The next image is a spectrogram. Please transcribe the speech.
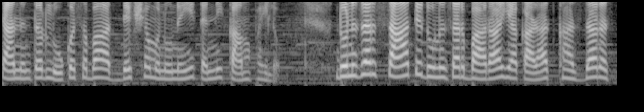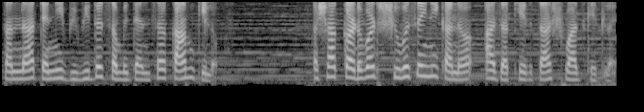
त्यानंतर लोकसभा अध्यक्ष म्हणूनही त्यांनी काम पाहिलं. दोन हजार सहा ते दोन हजार बारा या काळात खासदार असताना त्यांनी विविध समित्यांचं काम केलं. अशा कडवट शिवसैनिकानं आज अखेरचा श्वास घेतलाय.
